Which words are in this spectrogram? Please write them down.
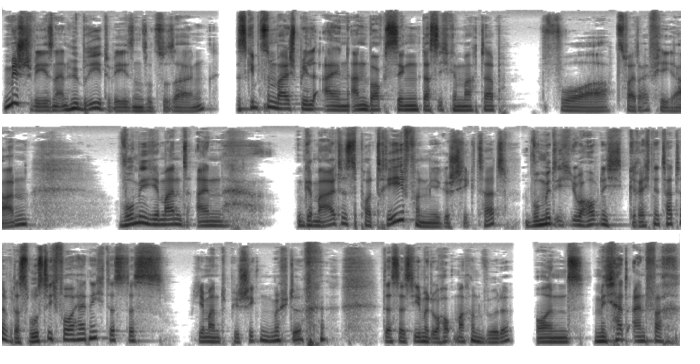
Mischwesen, ein Hybridwesen sozusagen. Es gibt zum Beispiel ein Unboxing, das ich gemacht habe vor zwei, drei, vier Jahren wo mir jemand ein gemaltes Porträt von mir geschickt hat, womit ich überhaupt nicht gerechnet hatte. Das wusste ich vorher nicht, dass das jemand mir schicken möchte, dass das jemand überhaupt machen würde. Und mich hat einfach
